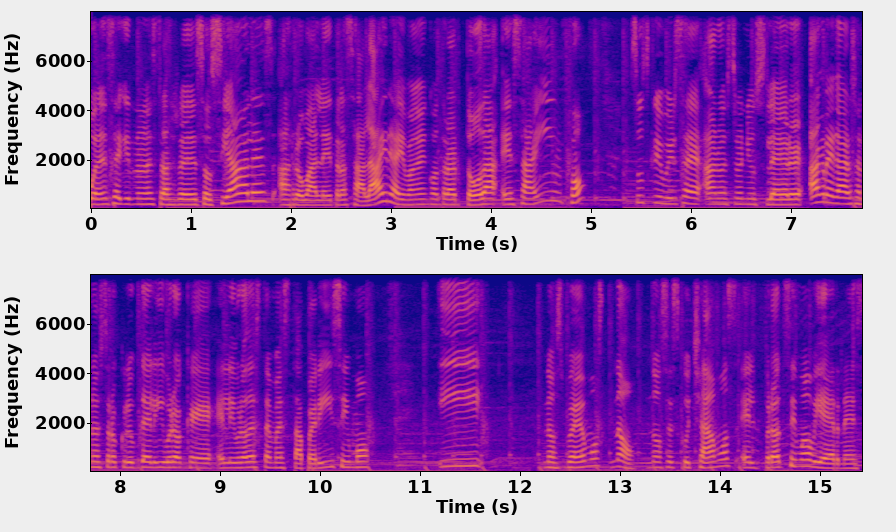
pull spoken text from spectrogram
Pueden seguirnos en nuestras redes sociales, arroba letras al aire, ahí van a encontrar toda esa info suscribirse a nuestro newsletter, agregarse a nuestro club de libro, que el libro de este mes está perísimo. Y nos vemos, no, nos escuchamos el próximo viernes.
